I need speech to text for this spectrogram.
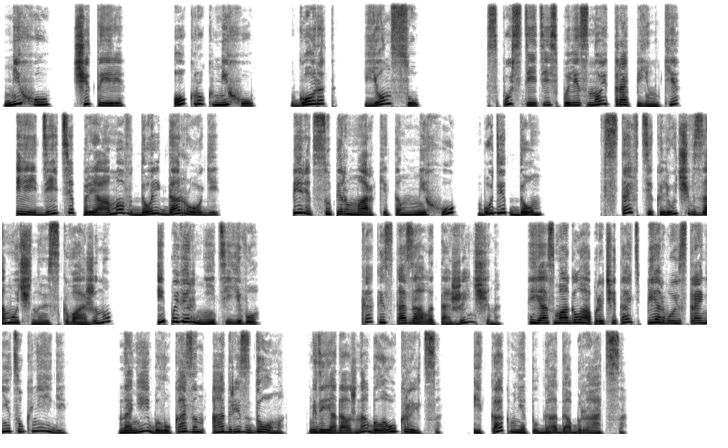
Миху 4. Округ Миху. Город Йонсу. Спуститесь по лесной тропинке и идите прямо вдоль дороги. Перед супермаркетом Миху будет дом. Вставьте ключ в замочную скважину и поверните его. Как и сказала та женщина, я смогла прочитать первую страницу книги. На ней был указан адрес дома, где я должна была укрыться, и как мне туда добраться.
